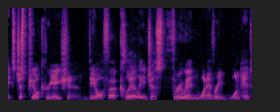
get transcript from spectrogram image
it's just pure creation. The author clearly just threw in whatever he wanted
